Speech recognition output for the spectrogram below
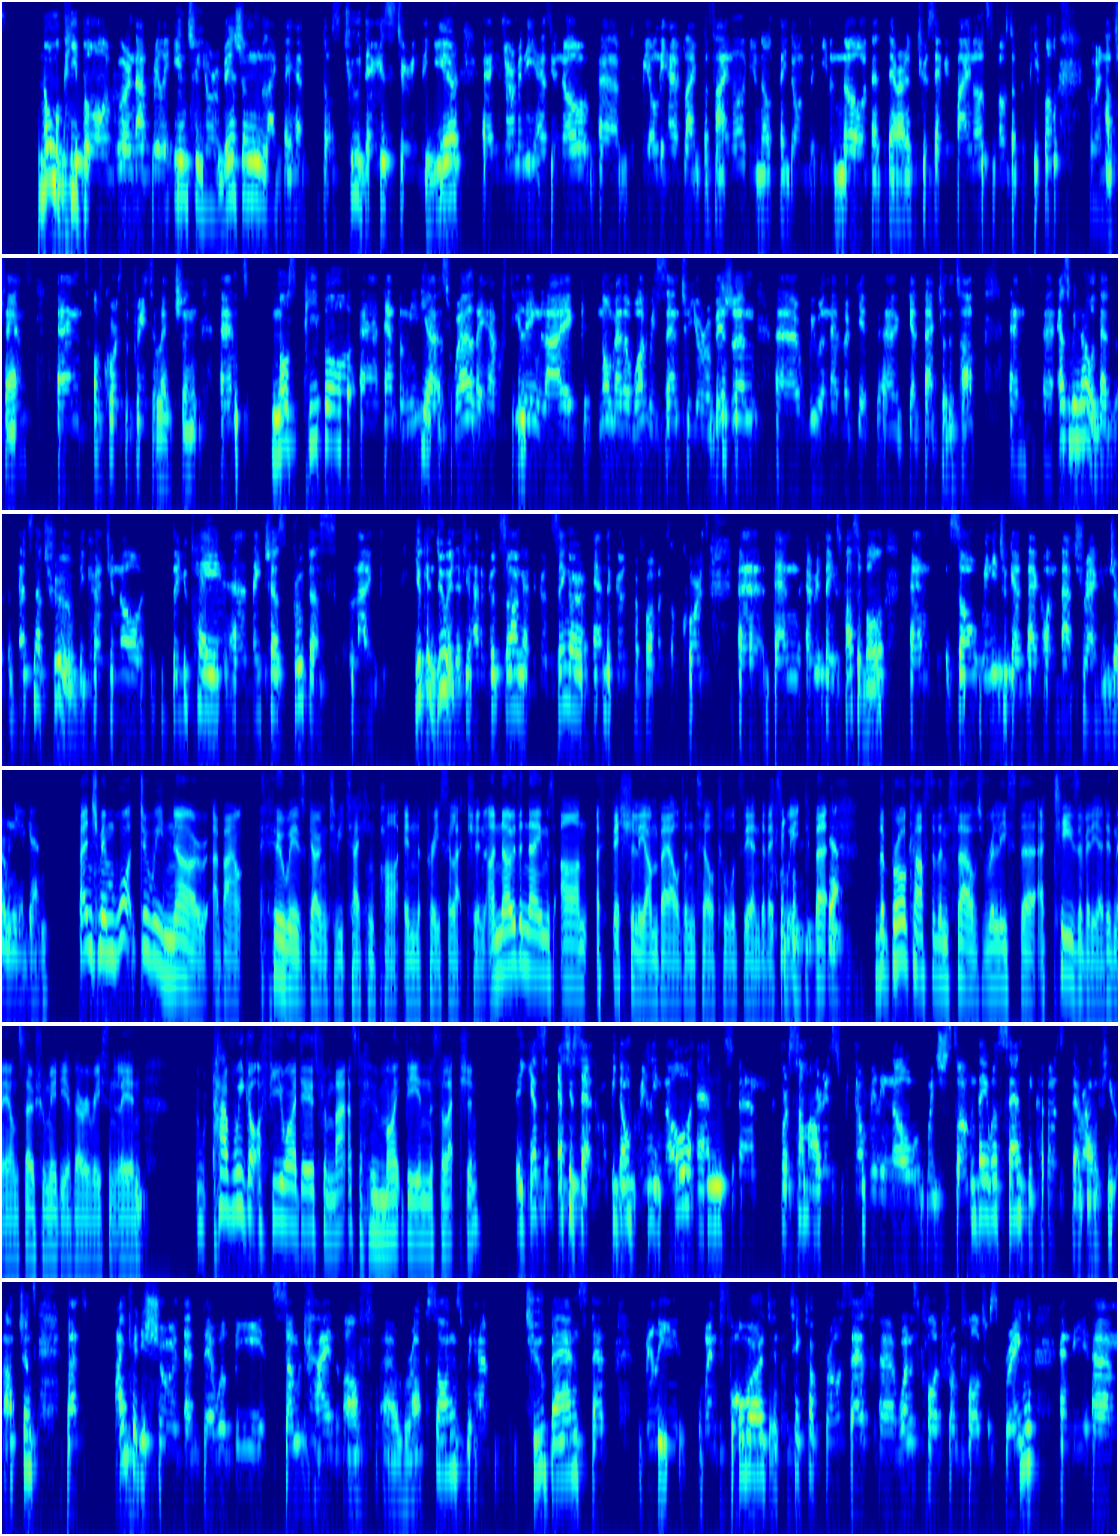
normal people who are not really into Eurovision, like they have those two days during the year. Uh, in Germany, as you know, um, we only have like the final. You know, they don't even know that there are two semifinals. Most of the people who are not fans, and of course the pre-selection. And most people uh, and the media as well they have a feeling like no matter what we send to eurovision uh, we will never get uh, get back to the top. And uh, as we know that that's not true because you know the uk uh, they just proved us like you can do it. If you have a good song and a good singer and a good performance of course uh, then everything's possible. And so we need to get back on that track in germany again. Benjamin what do we know about who is going to be taking part in the pre-selection. I know the names aren't officially unveiled until towards the end of this week, but yeah. the broadcaster themselves released a, a, teaser video, didn't they, on social media very recently? And have we got a few ideas from that as to who might be in the selection? Yes, as you said, we don't really know, and um, for some artists, we don't really know which song they will send because there are a few options. But I'm pretty sure that there will be some kind of uh, rock songs. We have two bands that really went forward in the TikTok process. Uh, one is called From Fall to Spring, and the um,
